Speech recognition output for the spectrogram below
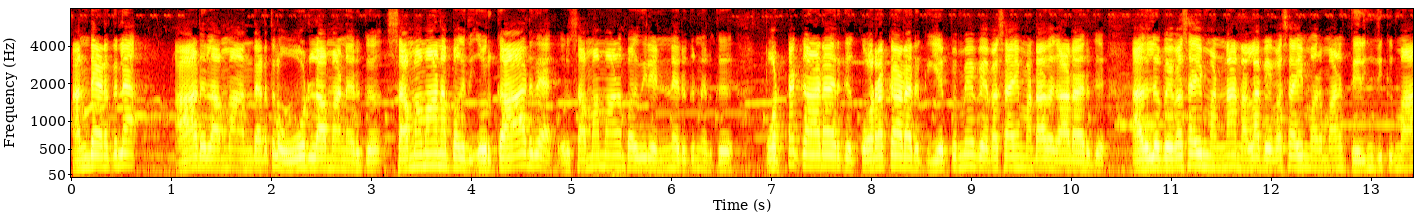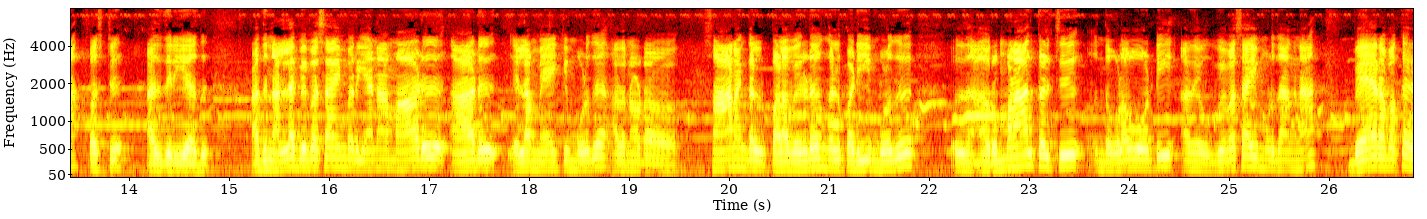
அந்த இடத்துல ஆடலாமா அந்த இடத்துல ஓடலாமான்னு இருக்குது சமமான பகுதி ஒரு காடு தான் ஒரு சமமான பகுதியில் என்ன இருக்குன்னு இருக்குது பொட்டை காடாக இருக்குது குறைக்காடாக இருக்குது எப்பவுமே விவசாயம் பண்ணாத காடாக இருக்குது அதில் விவசாயம் பண்ணால் நல்லா விவசாயம் வருமானு தெரிஞ்சுக்குமா? ஃபஸ்ட்டு அது தெரியாது. அது நல்ல விவசாயம் வரும். ஏன்னா மாடு ஆடு எல்லாம் மேய்க்கும் பொழுது அதனோட சாணங்கள் பல வருடங்கள் படியும் பொழுது ரொம்ப நாள் கழித்து இந்த உழவு ஓட்டி அதை விவசாயம் முழுதாங்கன்னா வேறு பக்கம்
